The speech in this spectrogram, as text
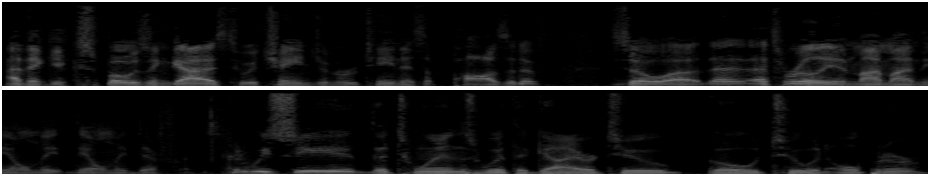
I think exposing guys to a change in routine is a positive. So uh, that, that's really, in my mind, the only the only difference. Could we see the Twins with a guy or two go to an opener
